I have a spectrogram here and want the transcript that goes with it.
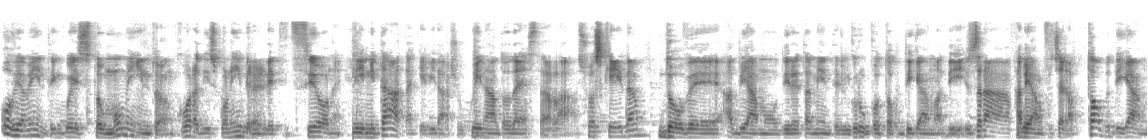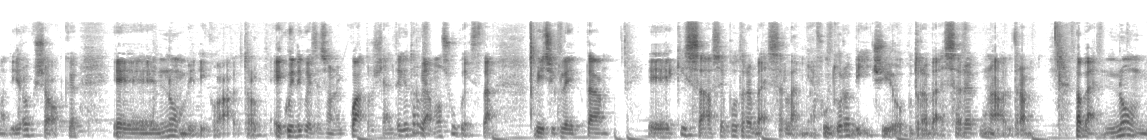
ovviamente in questo momento è ancora disponibile l'edizione limitata che vi lascio qui in alto a destra la sua scheda dove abbiamo direttamente il gruppo top di gamma di SRAM abbiamo la top di gamma di RockShox e non vi dico altro. E quindi queste sono le quattro scelte che troviamo su questa bicicletta. E chissà se potrebbe essere la mia futura bici o potrebbe essere un'altra. Vabbè non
